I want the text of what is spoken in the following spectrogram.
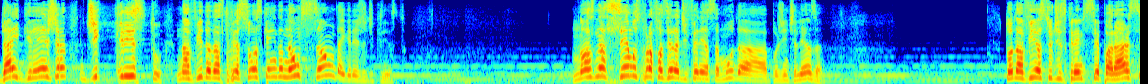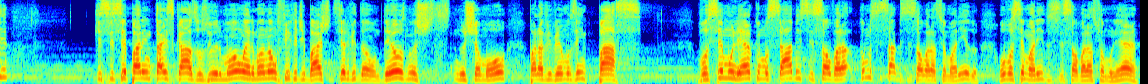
da igreja de Cristo na vida das pessoas que ainda não são da igreja de Cristo. Nós nascemos para fazer a diferença. Muda, por gentileza. Todavia, se o descrente separar-se, que se separem em tais casos, o irmão ou a irmã não fica debaixo de servidão. Deus nos, nos chamou para vivermos em paz. Você, mulher, como sabe se salvará, como se sabe se salvará seu marido? Ou você, marido, se salvará sua mulher?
